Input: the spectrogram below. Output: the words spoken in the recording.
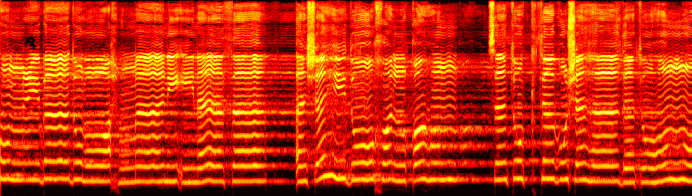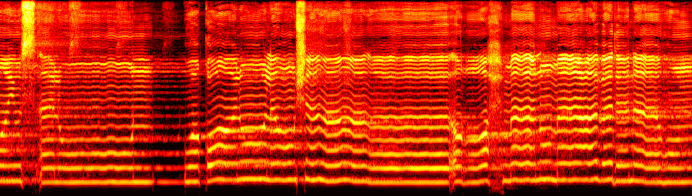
هم عباد الرحمن إناثا أشهدوا خلقهم ستكتب شهادتهم ويسألون وقالوا لو شاء الرحمن ما عبدناهم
